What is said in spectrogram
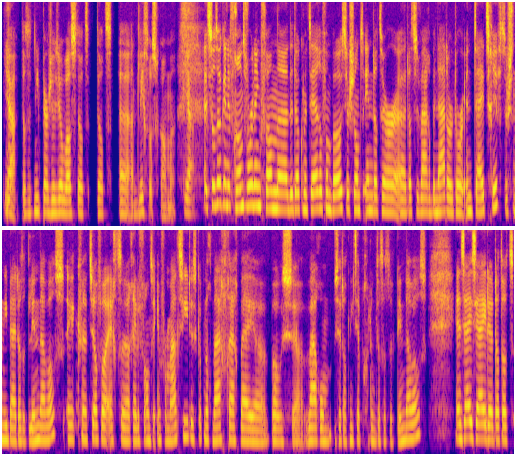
ja. ja. dat het niet per se zo was dat dat uh, aan het licht was gekomen. Ja. Het stond ook in de verantwoording van uh, de documentaire van Boos. Er stond in dat, er, uh, dat ze waren benaderd door een tijdschrift. Er stond niet bij dat het Linda was. Ik vind het zelf wel echt relevante informatie. Dus ik heb nog nagevraagd bij Boos waarom ze dat niet hebben genoemd dat het het Linda was. En zij zeiden dat dat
